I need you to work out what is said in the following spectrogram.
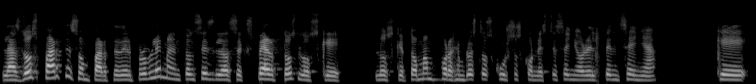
las dos partes son parte del problema. Entonces, los expertos, los que, los que toman, por ejemplo, estos cursos con este señor, él te enseña que,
